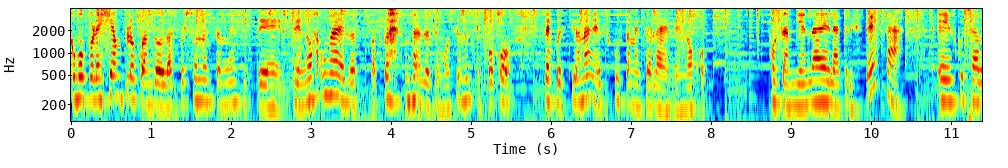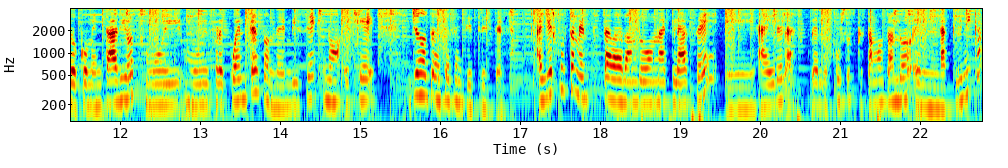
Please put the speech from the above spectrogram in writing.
Como por ejemplo cuando las personas también se, se, se enojan, una de los factores, una de las emociones que poco se cuestionan es justamente la del enojo o también la de la tristeza. He escuchado comentarios muy, muy frecuentes donde dicen, no, es que yo no tengo que sentir tristeza. Ayer justamente estaba dando una clase eh, ahí de, las, de los cursos que estamos dando en la clínica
